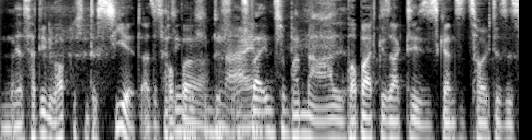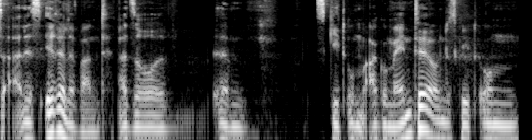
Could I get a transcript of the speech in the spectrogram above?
das hat ihn überhaupt nicht interessiert. Also Das, Popper, nicht interessiert, das war ihm zu banal. Popper hat gesagt, dieses ganze Zeug, das ist alles irrelevant. Also ähm, es geht um Argumente und es geht um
